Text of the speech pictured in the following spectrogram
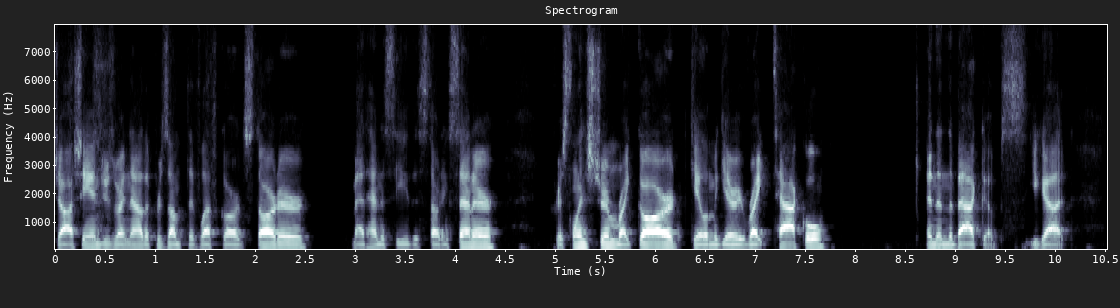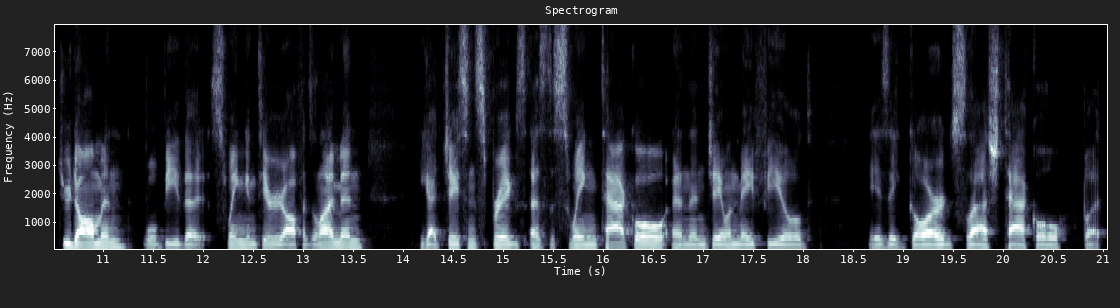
Josh Andrews right now the presumptive left guard starter, Matt Hennessy the starting center, Chris Lindstrom right guard, Kaleb McGary right tackle, and then the backups you got Drew Dalman will be the swing interior offensive lineman. You got Jason Spriggs as the swing tackle, and then Jalen Mayfield is a guard slash tackle, but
